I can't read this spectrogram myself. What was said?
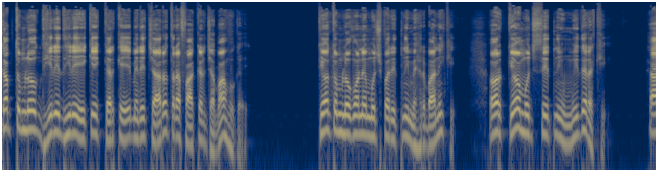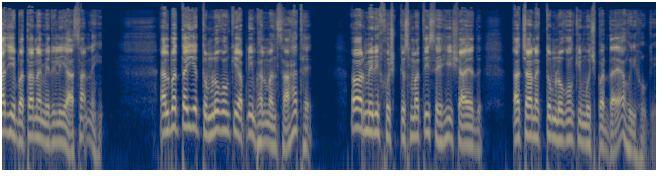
कब तुम लोग धीरे धीरे एक एक करके मेरे चारों तरफ़ आकर जमा हो गए? क्यों तुम लोगों ने मुझ पर इतनी मेहरबानी की और क्यों मुझसे इतनी उम्मीदें रखी? आज ये बताना मेरे लिए आसान नहीं। अलबत्त ये तुम लोगों की अपनी भलमनसाहत है और मेरी खुशकिस्मती से ही शायद अचानक तुम लोगों की मुझ पर दया हुई होगी।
